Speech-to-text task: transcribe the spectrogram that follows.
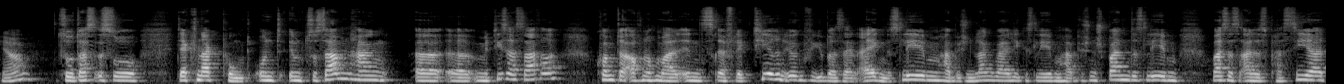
Ja, so das ist so der Knackpunkt. Und im Zusammenhang äh, äh, mit dieser Sache kommt er auch noch mal ins Reflektieren irgendwie über sein eigenes Leben. Habe ich ein langweiliges Leben? Habe ich ein spannendes Leben? Was ist alles passiert?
